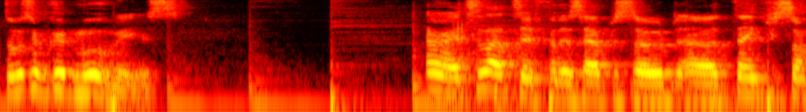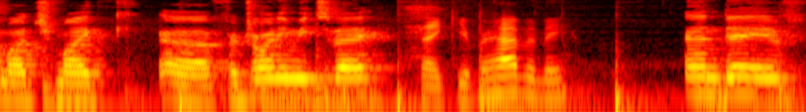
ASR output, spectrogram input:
those are good movies. All right, so that's it for this episode. Uh, thank you so much, Mike, uh, for joining me today, Thank you for having me. and Dave.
